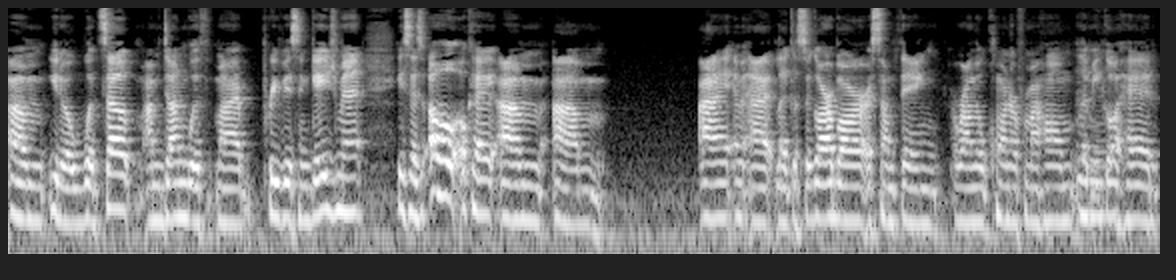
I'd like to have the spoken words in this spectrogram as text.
um, you know what's up? I'm done with my previous engagement." He says, "Oh, okay. Um, um, I am at like a cigar bar or something around the corner from my home. Let me mm-hmm. go ahead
